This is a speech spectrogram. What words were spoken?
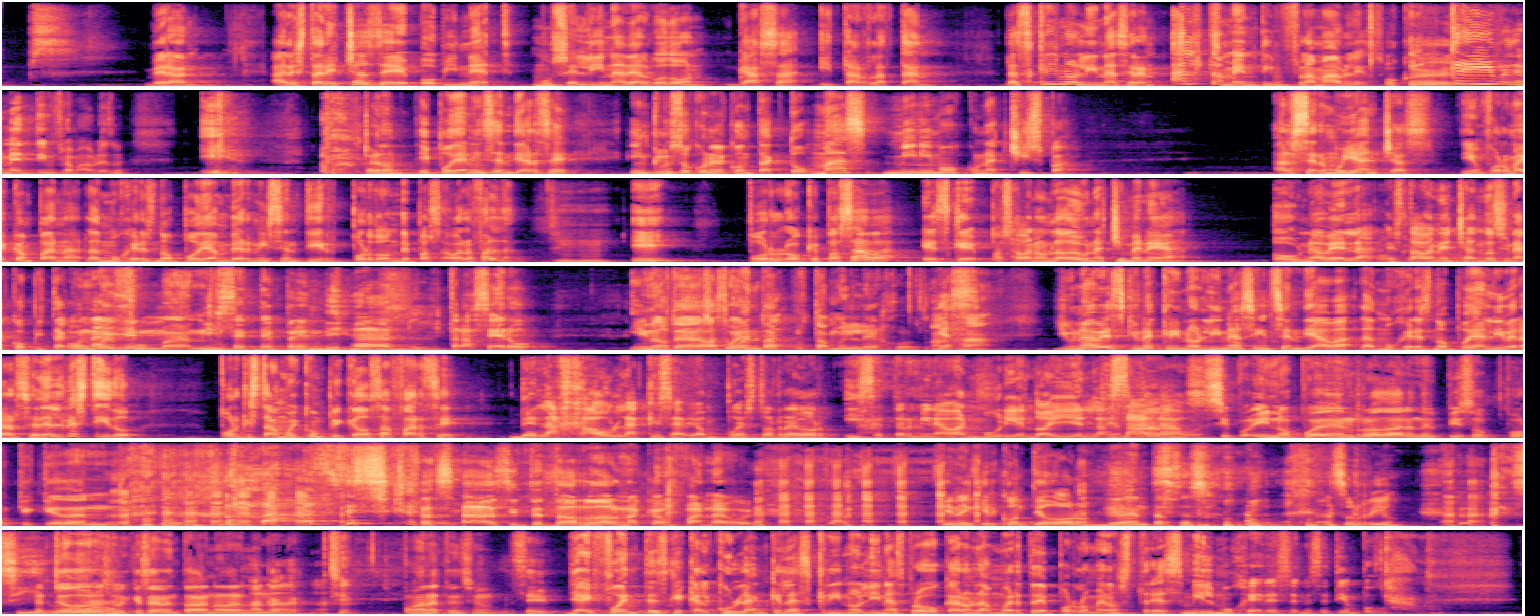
Verán, al estar hechas de bobinet, muselina de algodón, gasa y tarlatán, las crinolinas eran altamente inflamables, increíblemente inflamables. Y, perdón, y podían incendiarse incluso con el contacto más mínimo con una chispa. Al ser muy anchas y en forma de campana, las mujeres no podían ver ni sentir por dónde pasaba la falda. Y por lo que pasaba es que pasaban a un lado de una chimenea o una vela, estaban echándose una copita con alguien fumando. y se te prendía el trasero Y no, te, das dabas cuenta, pues está muy lejos. Yes. Ajá. Y una vez que una crinolina se incendiaba, las mujeres no podían liberarse del vestido porque estaba muy complicado zafarse de la jaula que se habían puesto alrededor y se terminaban muriendo ahí en la sala. güey. Sí, y no pueden rodar en el piso porque quedan. Sí, o sea, has intentado rodar una campana, güey. Tienen que ir con Teodoro y aventarse a su, a su río. Sí. Teodoro es el que se aventaba a nadar en la A nadar, caca. ajá. Sí. Pongan atención. güey. Sí. Y hay fuentes que calculan que las crinolinas provocaron la muerte de por lo menos 3.000 mujeres en ese tiempo. güey.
